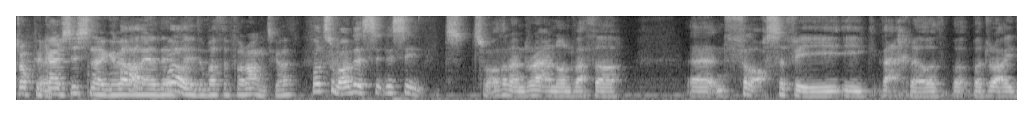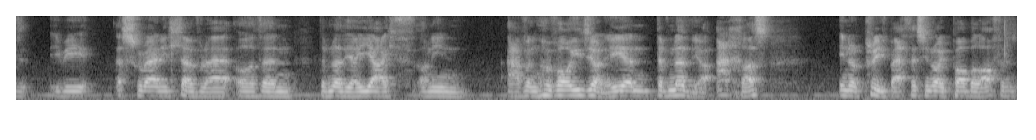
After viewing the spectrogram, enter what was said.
dropio gair Saesneg i fel ah, neu dweud yn fath o ffordd wrong, ti'n gwybod? Wel, ti'n gwybod, nes i oedd hwnna'n rhan ond fath o uh, yn philosophy i, i ddechrau oedd bod, bod rhaid i fi ysgrifennu llyfrau oedd yn defnyddio iaith o'n i'n a fy nghyfoedio ni yn defnyddio achos un o'r prif bethau sy'n rhoi pobl off yn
